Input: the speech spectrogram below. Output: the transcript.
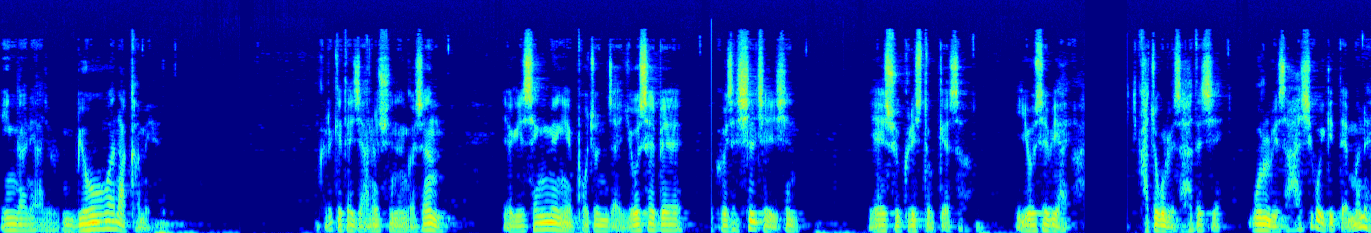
인간이 아주 묘한 악함이에요. 그렇게 되지 않을 수 있는 것은 여기 생명의 보존자 요셉의 그것의 실체이신 예수 그리스도께서 요셉이 가족을 위해서 하듯이 우리를 위해서 하시고 있기 때문에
